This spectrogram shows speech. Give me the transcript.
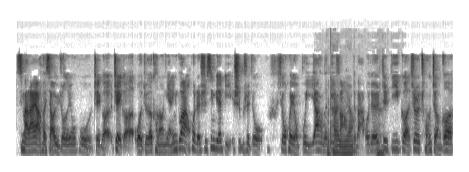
喜马拉雅和小宇宙的用户，这个这个，我觉得可能年龄段或者是性别比是不是就就会有不一样的地方，对吧？我觉得这是第一个，就是从整个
